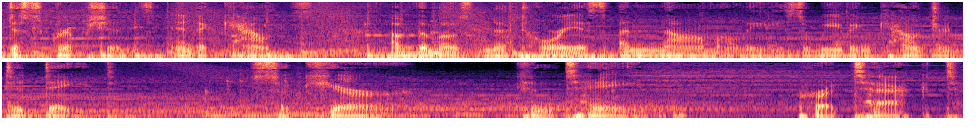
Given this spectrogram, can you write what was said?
descriptions, and accounts of the most notorious anomalies we've encountered to date. Secure, contain, protect.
